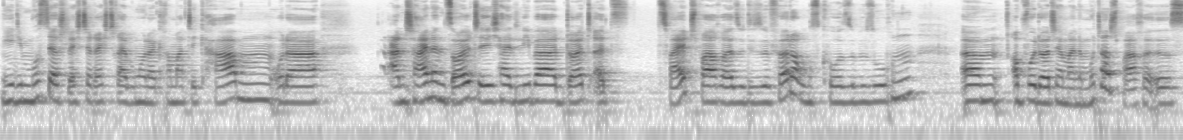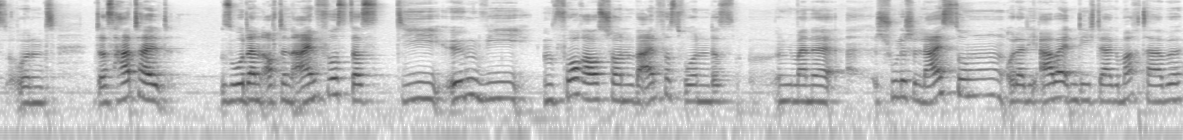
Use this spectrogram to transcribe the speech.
nee, die muss ja schlechte Rechtschreibung oder Grammatik haben oder anscheinend sollte ich halt lieber Deutsch als Zweitsprache, also diese Förderungskurse besuchen, ähm, obwohl Deutsch ja meine Muttersprache ist. Und das hat halt so dann auch den Einfluss, dass die irgendwie im Voraus schon beeinflusst wurden, dass meine schulische Leistung oder die Arbeiten, die ich da gemacht habe,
